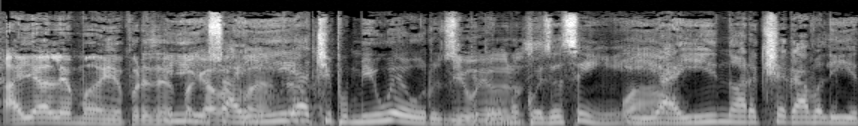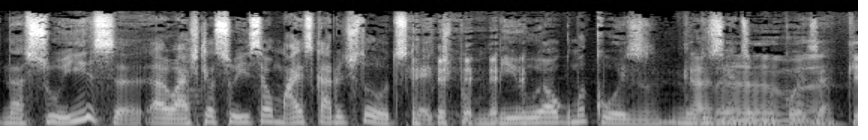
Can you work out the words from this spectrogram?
Aí a Alemanha, por exemplo, Isso, pagava aí quanto? é tipo mil euros, Mil entendeu? Uma euros. coisa assim. Uau. E aí, na hora que chegava ali na Suíça, eu acho que a Suíça é o mais caro de todos, que é tipo mil e alguma coisa, mil duzentos alguma coisa. Que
